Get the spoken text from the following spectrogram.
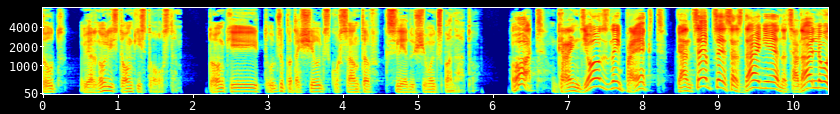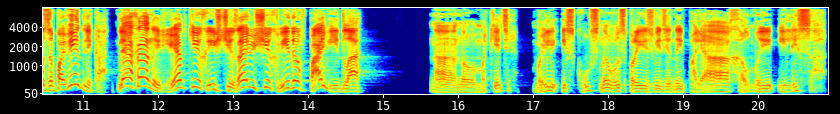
Тут вернулись Тонкий с Толстым. Тонкий тут же потащил экскурсантов к следующему экспонату. «Вот, грандиозный проект. Концепция создания национального заповедника для охраны редких и исчезающих видов повидла». На новом макете были искусно воспроизведены поля, холмы и леса.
